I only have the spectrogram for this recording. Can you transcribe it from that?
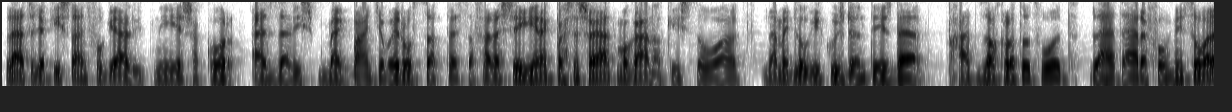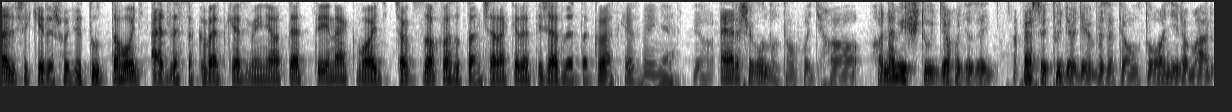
lehet, hogy a kislányt fogja elütni, és akkor ezzel is megbántja, vagy rosszat tesz a feleségének, persze saját magának is, szóval nem egy logikus döntés, de hát zaklatott volt, lehet erre fogni. Szóval ez is egy kérdés, hogy ő tudta, hogy ez lesz a következménye a tettének, vagy csak zaklatottan cselekedett, és ez lett a következménye. Ja, erre se gondoltam, hogy ha, ha nem is tudja, hogy az egy, persze, hogy tudja, hogy önvezető autó, annyira már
